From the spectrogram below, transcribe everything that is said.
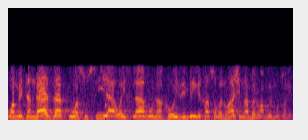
wametangaza kuwasusia waislamu na koo hizi mbili hasa banu Hashim na banu Abdul Muttalib.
